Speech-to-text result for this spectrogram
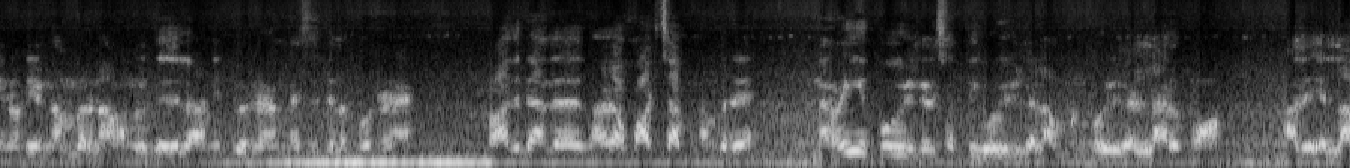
என்னுடைய நம்பர் நான் உங்களுக்கு இதில் அனுப்பி விடுறேன் மெசேஜில் போடுறேன். பார்த்துட்டு அந்த வாட்ஸ்அப் நம்பரு நிறைய கோவில்கள் சக்தி கோவில்கள் அம்மன் கோவில்கள்லாம் இருக்கும். அதை எல்லா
